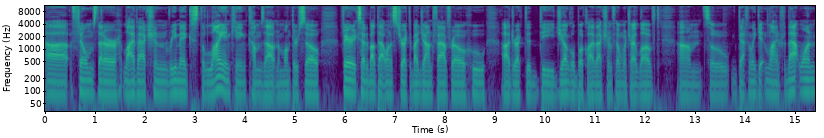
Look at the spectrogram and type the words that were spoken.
uh, films that are live action remakes. The Lion King comes out in a month or so. Very excited about that one. It's directed by Jon Favreau, who uh, directed the Jungle Book live action film, which I loved. Um, so definitely get in line for that one.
